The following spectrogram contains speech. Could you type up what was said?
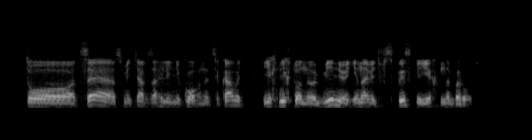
то це сміття взагалі нікого не цікавить. Їх ніхто не обмінює, і навіть в списки їх не беруть.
